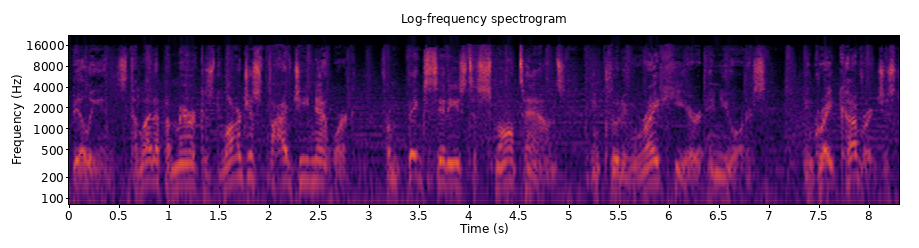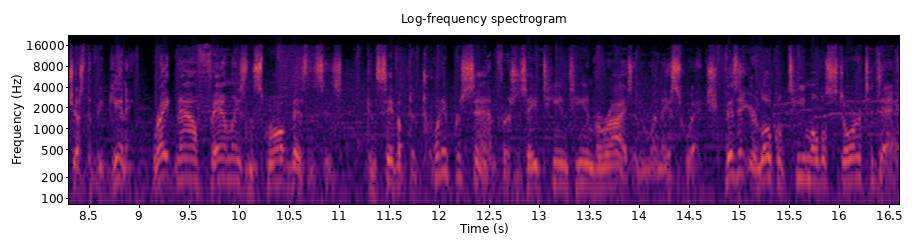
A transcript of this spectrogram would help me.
billions to light up America's largest 5G network from big cities to small towns, including right here in yours. And great coverage is just the beginning. Right now, families and small businesses can save up to 20% versus AT&T and Verizon when they switch. Visit your local T-Mobile store today.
